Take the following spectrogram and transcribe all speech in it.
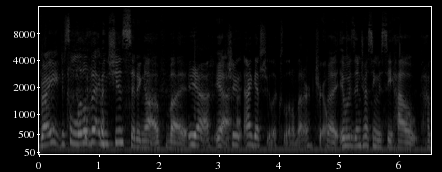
right just a little bit i mean she is sitting up but Yeah, yeah She, I guess she looks a little better. True. but it was interesting to see how how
